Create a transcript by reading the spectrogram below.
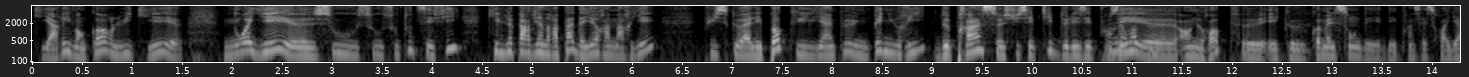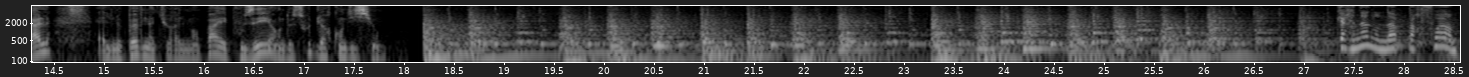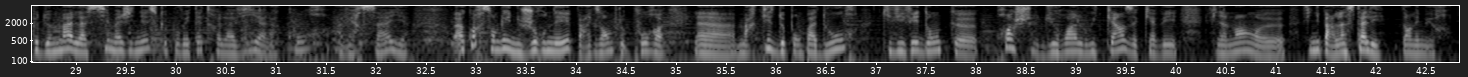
qui arrive encore, lui qui est noyé sous, sous, sous toutes ses filles, qu'il ne parviendra pas d'ailleurs à marier puisque à l'époque il y a un peu une pénurie de princes susceptibles de les épouser en Europe, euh, euh, et que comme elles sont des, des princesses royales, elles ne peuvent naturellement pas épouser en dessous de leurs conditions. On a parfois un peu de mal à s'imaginer ce que pouvait être la vie à la cour, à Versailles. À quoi ressemblait une journée, par exemple, pour la marquise de Pompadour, qui vivait donc euh, proche du roi Louis XV, qui avait finalement euh, fini par l'installer dans les murs?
